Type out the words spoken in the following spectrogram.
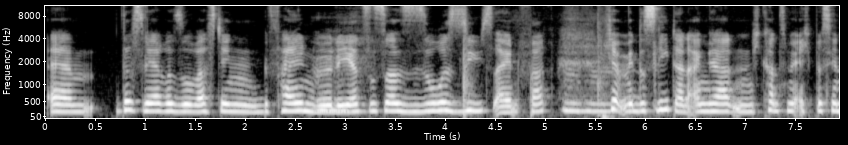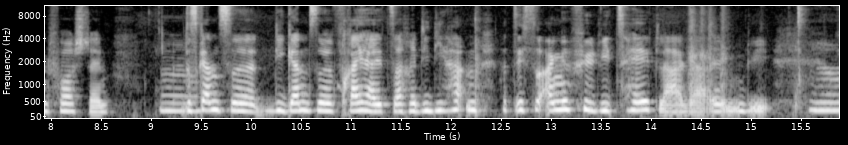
ähm, das wäre so, was denen gefallen würde. Jetzt ist er so süß einfach. Ich habe mir das Lied dann angehört und ich konnte es mir echt ein bisschen vorstellen. Das ganze, die ganze Freiheitssache, die die hatten, hat sich so angefühlt wie Zeltlager irgendwie. Ja.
